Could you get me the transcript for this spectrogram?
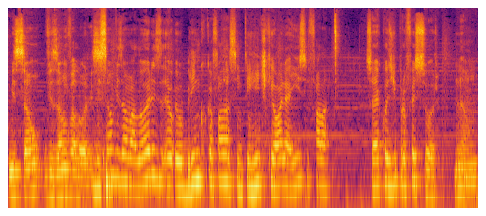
missão, visão e valores. Missão, visão, valores, eu, eu brinco que eu falo assim, tem gente que olha isso e fala, isso aí é coisa de professor. Não, Uhum.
